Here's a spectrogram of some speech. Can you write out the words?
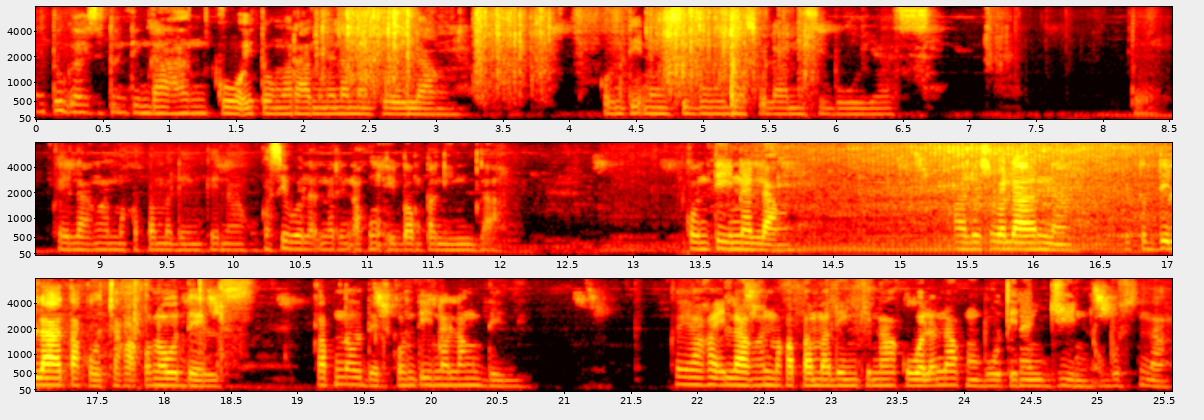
Ito guys, ito yung tindahan ko. Ito, marami na naman kulang. Konti na yung sibuyas, wala na sibuyas. Ito, kailangan makapamalengke na ako kasi wala na rin akong ibang paninda. Konti na lang. Halos wala na. Ito dilata ko, tsaka noodles. Cup noodles, konti na lang din. Kaya kailangan makapamalengke na ako. Wala na akong buti ng gin. Ubus na.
